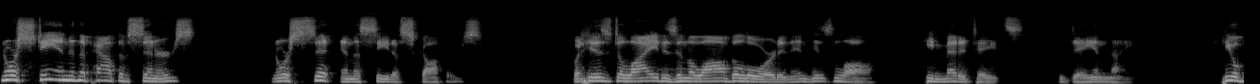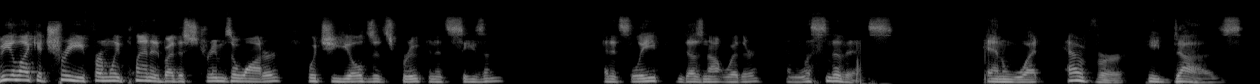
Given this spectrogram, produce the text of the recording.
nor stand in the path of sinners, nor sit in the seat of scoffers. But his delight is in the law of the Lord, and in his law he meditates day and night. He will be like a tree firmly planted by the streams of water, which yields its fruit in its season, and its leaf does not wither. And listen to this. And whatever he does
